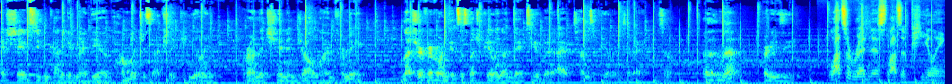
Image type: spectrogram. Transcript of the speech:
I shaved so you can kind of get an idea of how much it's actually peeling around the chin and jawline for me. I'm not sure if everyone gets as much peeling on day two, but I have tons of peeling today. So other than that, pretty easy. Lots of redness, lots of peeling,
